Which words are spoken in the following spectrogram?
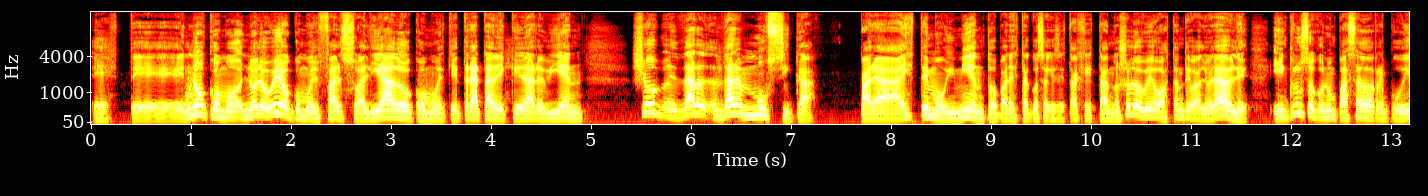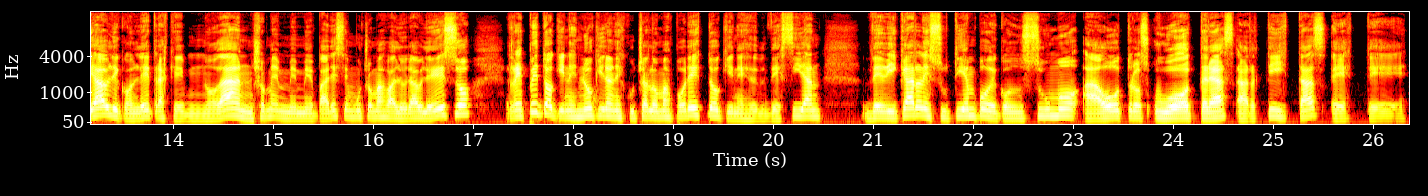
Este, no como no lo veo como el falso aliado, como el que trata de quedar bien. Yo eh, dar, dar música para este movimiento, para esta cosa que se está gestando. Yo lo veo bastante valorable, incluso con un pasado repudiable, con letras que no dan. Yo me, me, parece mucho más valorable eso. Respeto a quienes no quieran escucharlo más por esto, quienes decidan dedicarle su tiempo de consumo a otros u otras artistas este,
